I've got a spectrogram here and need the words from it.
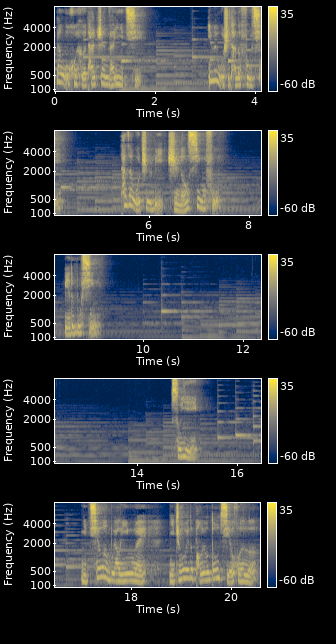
但我会和他站在一起，因为我是他的父亲，他在我这里只能幸福，别的不行。所以。你千万不要因为你周围的朋友都结婚了，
